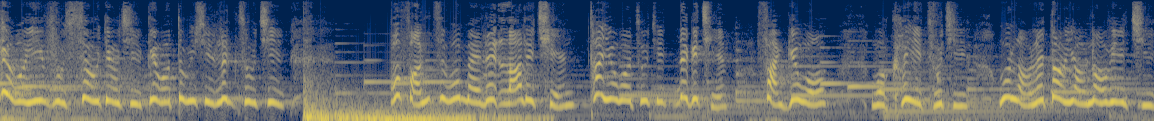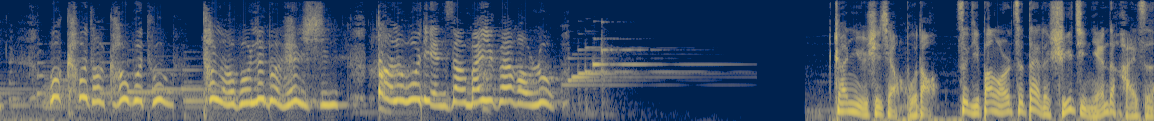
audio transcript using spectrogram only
给我衣服收掉去，给我东西扔出去。我房子我买了拿了钱，他要我出去，那个钱返给我，我可以出去。我老了到养老院去，我靠他靠不住。他老婆那么狠心，打了我脸上没一块好肉。詹女士想不到，自己帮儿子带了十几年的孩子，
